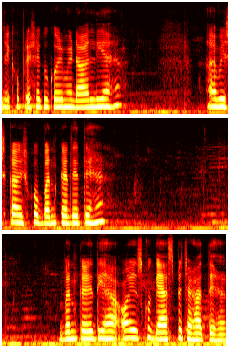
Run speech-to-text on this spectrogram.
देखो, प्रेशर कुकर में डाल दिया है। अब इसका, इसको बंद कर देते हैं। बंद कर दिया है और इसको गैस पे चढ़ाते हैं।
